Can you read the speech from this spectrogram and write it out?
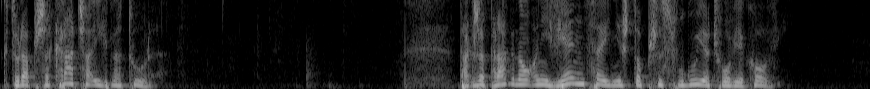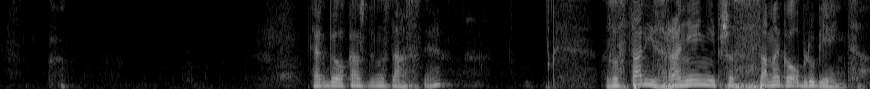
która przekracza ich naturę. Także pragną oni więcej niż to przysługuje człowiekowi. Jakby o każdym z nas, nie? Zostali zranieni przez samego oblubieńca.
